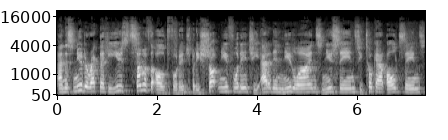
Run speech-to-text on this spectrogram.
And this new director, he used some of the old footage, but he shot new footage, he added in new lines, new scenes, he took out old scenes,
